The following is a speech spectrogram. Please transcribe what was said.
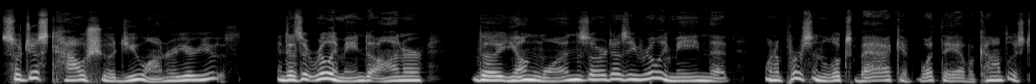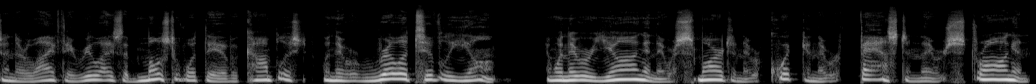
So, just how should you honor your youth? And does it really mean to honor the young ones, or does he really mean that when a person looks back at what they have accomplished in their life, they realize that most of what they have accomplished when they were relatively young? And when they were young and they were smart and they were quick and they were fast and they were strong and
